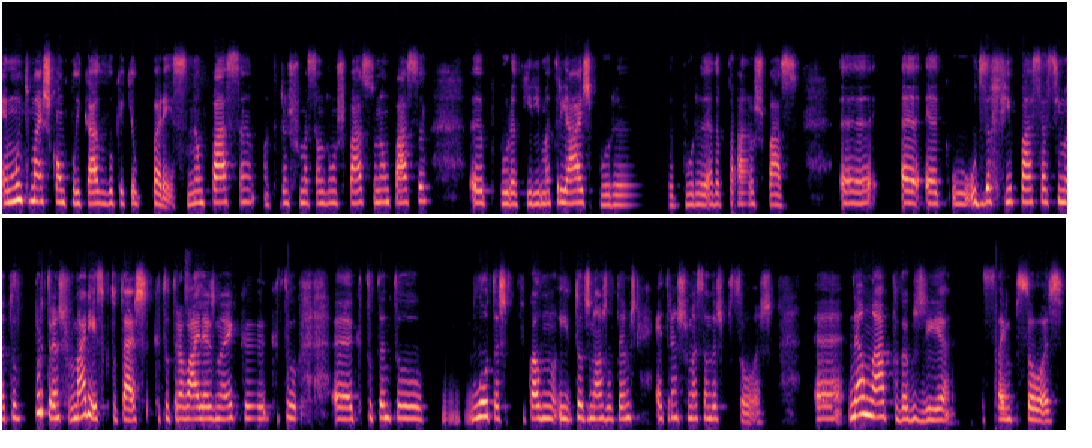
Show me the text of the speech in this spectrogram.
é muito mais complicado do que aquilo que parece, não passa, a transformação de um espaço não passa eh, por adquirir materiais, por, eh, por adaptar o espaço eh, o, desafio passa acima de tudo por transformar, é isso que tu estás, que tu trabalhas, não é? Que, que, tu, que tu tanto lutas, e todos nós lutamos, é a transformação das pessoas. Não há pedagogia sem pessoas, Uh,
